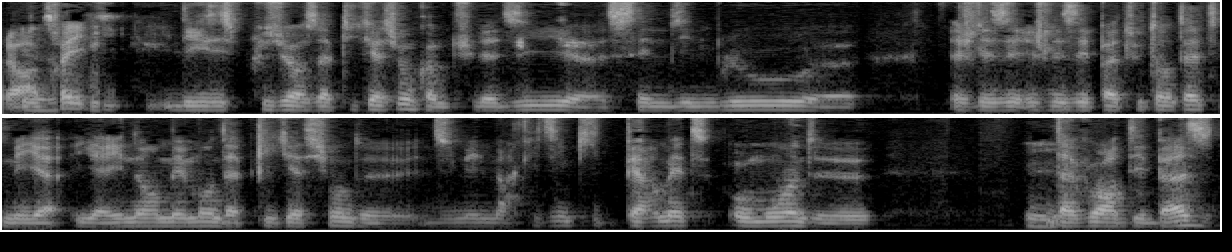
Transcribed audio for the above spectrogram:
Alors après, il, il existe plusieurs applications, comme tu l'as dit, euh, Sendinblue, je les ai, je les ai pas toutes en tête, mais il y a, il y a énormément d'applications d'email marketing qui te permettent au moins de, mmh. d'avoir des bases.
